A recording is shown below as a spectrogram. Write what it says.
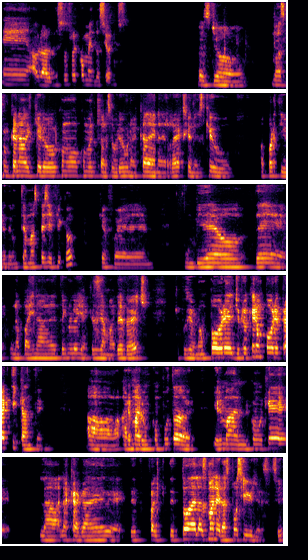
eh, hablar de sus recomendaciones. Pues yo, más un canal, quiero como comentar sobre una cadena de reacciones que hubo a partir de un tema específico, que fue un video de una página de tecnología que se llama The Verge, que pusieron a un pobre, yo creo que era un pobre practicante, a armar un computador y el man como que la, la caga de, de, de, todas las maneras posibles, ¿sí?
